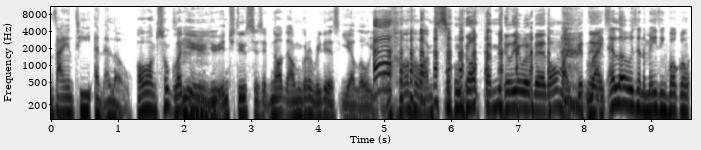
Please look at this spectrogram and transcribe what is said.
Zion T, and Elo. Oh, I'm so glad you you introduced this. If not, I'm gonna read it as ELO. You know? I'm so not familiar with it. Oh my goodness. Right. Elo is an amazing vocal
